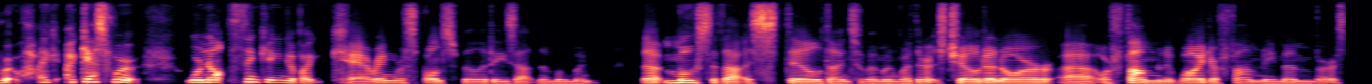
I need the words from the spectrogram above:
I, I guess we're we're not thinking about caring responsibilities at the moment. That most of that is still down to women, whether it's children or uh, or family wider family members.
